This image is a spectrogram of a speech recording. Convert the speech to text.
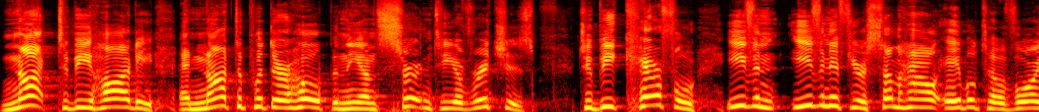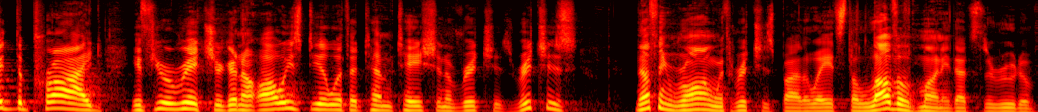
not to be haughty, and not to put their hope in the uncertainty of riches to be careful, even, even if you're somehow able to avoid the pride, if you're rich, you're going to always deal with the temptation of riches. Riches, nothing wrong with riches, by the way. It's the love of money that's the root of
